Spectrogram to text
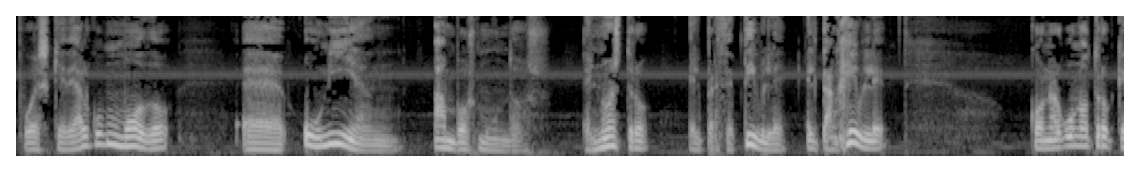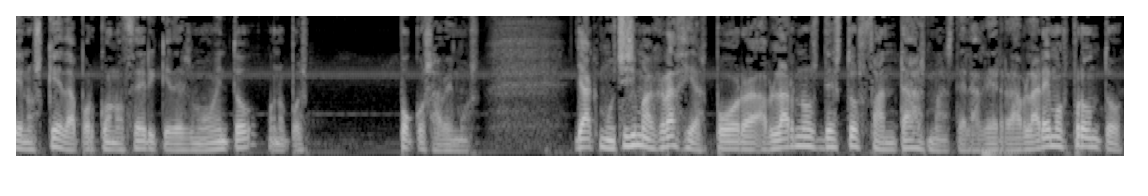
pues que de algún modo eh, unían ambos mundos, el nuestro, el perceptible, el tangible, con algún otro que nos queda por conocer y que desde el momento, bueno, pues poco sabemos. Jack, muchísimas gracias por hablarnos de estos fantasmas de la guerra. Hablaremos pronto,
